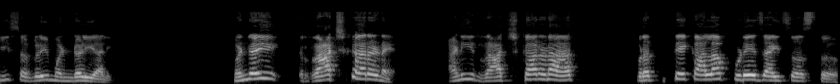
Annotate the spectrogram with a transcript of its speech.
ही सगळी मंडळी आली. मंडळी राजकारण आहे. आणि राजकारणात प्रत्येकाला पुढे जायचं असतं.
